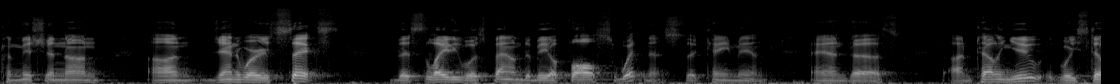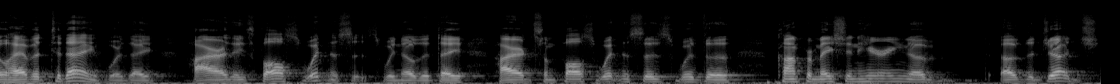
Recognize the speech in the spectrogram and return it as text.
commission on on january 6th this lady was found to be a false witness that came in. And uh, i'm telling you we still have it today where they hire these false witnesses. We know that they hired some false witnesses with the confirmation hearing of of the judge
